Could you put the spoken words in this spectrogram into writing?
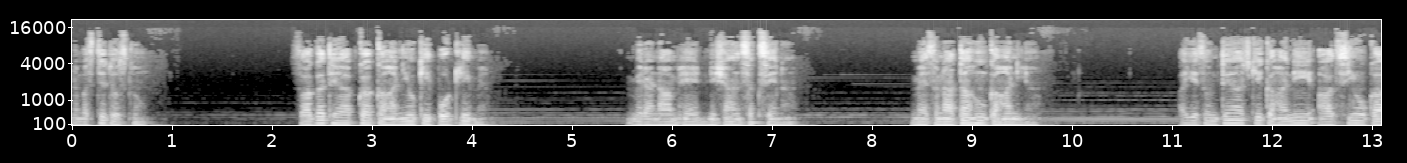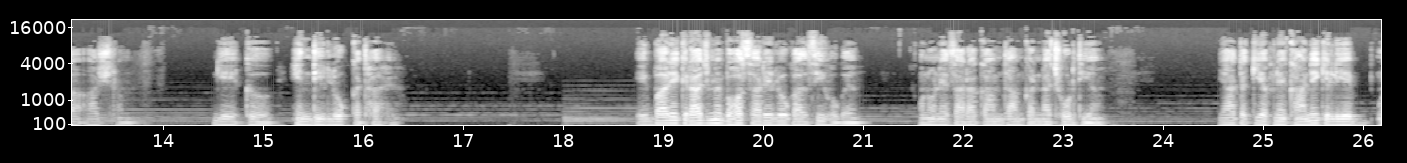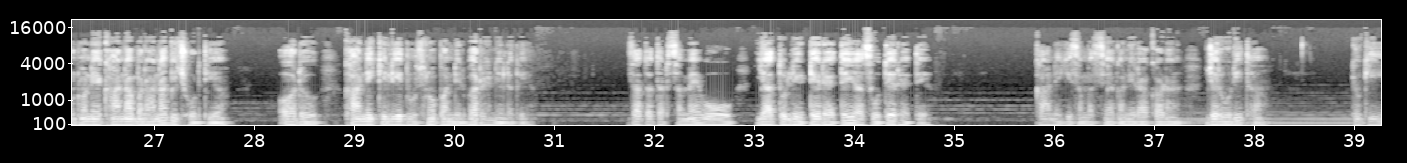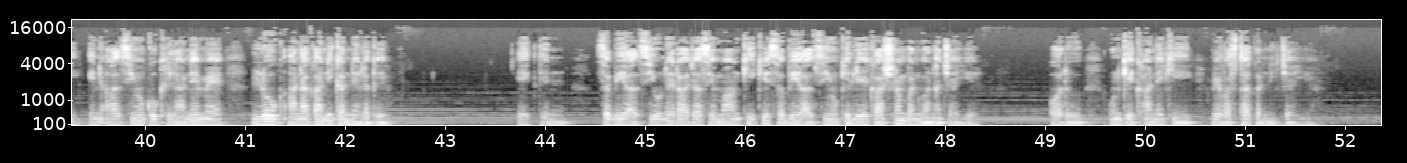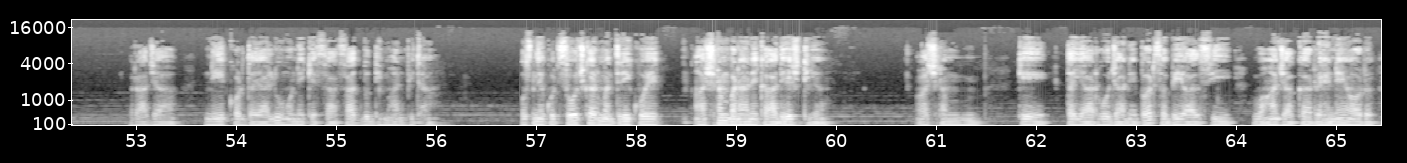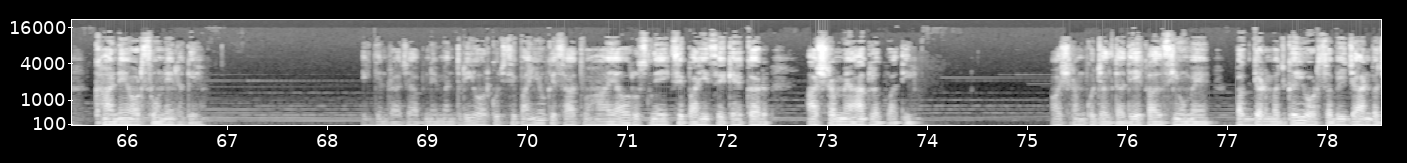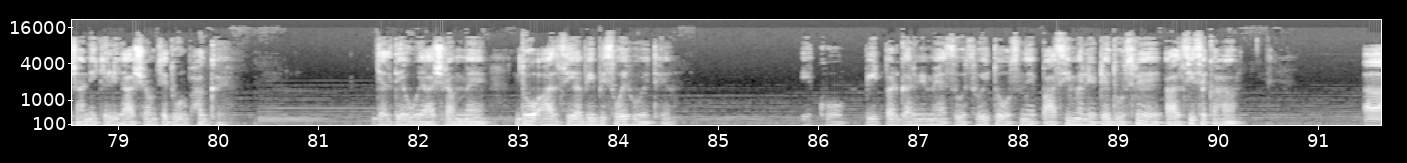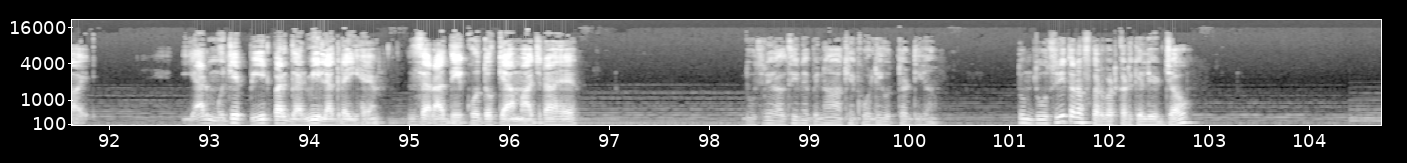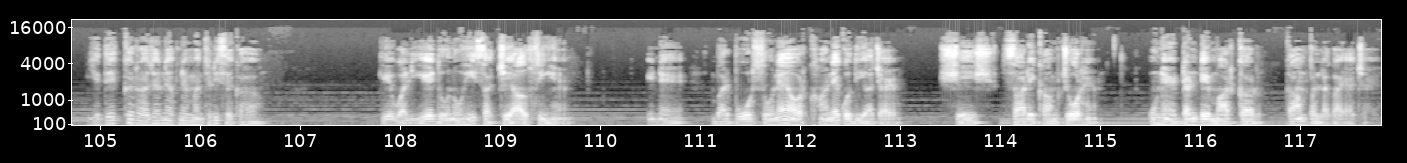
नमस्ते दोस्तों। स्वागत है आपका कहानियों की पोटली में। मेरा नाम है निशान सक्सेना। मैं सुनाता हूँ कहानियाँ। आइए सुनते हैं आज की कहानी आलसियों का आश्रम। ये एक हिंदी लोक कथा है। एक बार एक राज्य में बहुत सारे लोग आलसी हो गए। उन्होंने सारा काम धाम करना छोड़ दिया। यहाँ तक कि अपने खाने के लिए उन्होंने खाना बनाना भी छोड़ दिया। और खाने के लिए दूसरों पर निर्भर रहने लगे। ज़्यादातर समय वो या तो लेटे रहते या सोते रहते। खाने की समस्या का निराकरण ज़रूरी था, क्योंकि इन आलसियों को खिलाने में लोग आनाकानी करने लगे। एक दिन सभी आलसियों ने राजा से मांग की कि सभी आलसियों के लिए एक आश्रम बनवाना चाहिए और उनके खाने की व्यवस्था करनी चाहिए। राजा नेक और दयालु होने के साथ साथ बुद्धिमान भी था। उसने कुछ सोचकर मंत्री को एक आश्रम बनाने का आदेश दिया। आश्रम के तैयार हो जाने पर सभी आलसी वहाँ जाकर रहने और खाने और सोने लगे। एक दिन राजा अपने मंत्री और कुछ सिपाहियों के साथ वहाँ आया और उसने एक सिपाही से कहकर आश्रम में आग लगवा दी। आश्रम को जलता देख आलसियों में पगदड़ मच गई और सभी जान बचाने के लिए आश्रम से दूर भाग गए। जलते हुए आश्रम में दो आलसी अभी भी सोए हुए थे। एक को पीठ पर गर्मी महसूस हुई तो उसने पास ही में लेटे दूसरे आलसी से कहा आ, यार मुझे पीठ पर गर्मी लग रही है। जरा देखो तो क्या माजरा है। दूसरे आलसी ने बिना आँखें खोली उत्तर दिया तुम दूसरी तरफ़ करवट करके लेट जाओ। ये देखकर राजा ने अपने मंत्री से कहा केवल ये दोनों ही सच्चे आलसी हैं। इन्हें भरपूर सोने और खाने को दिया जाए। शेष सारे काम चोर हैं। उन्हें डंडे मारकर काम पर लगाया जाए।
